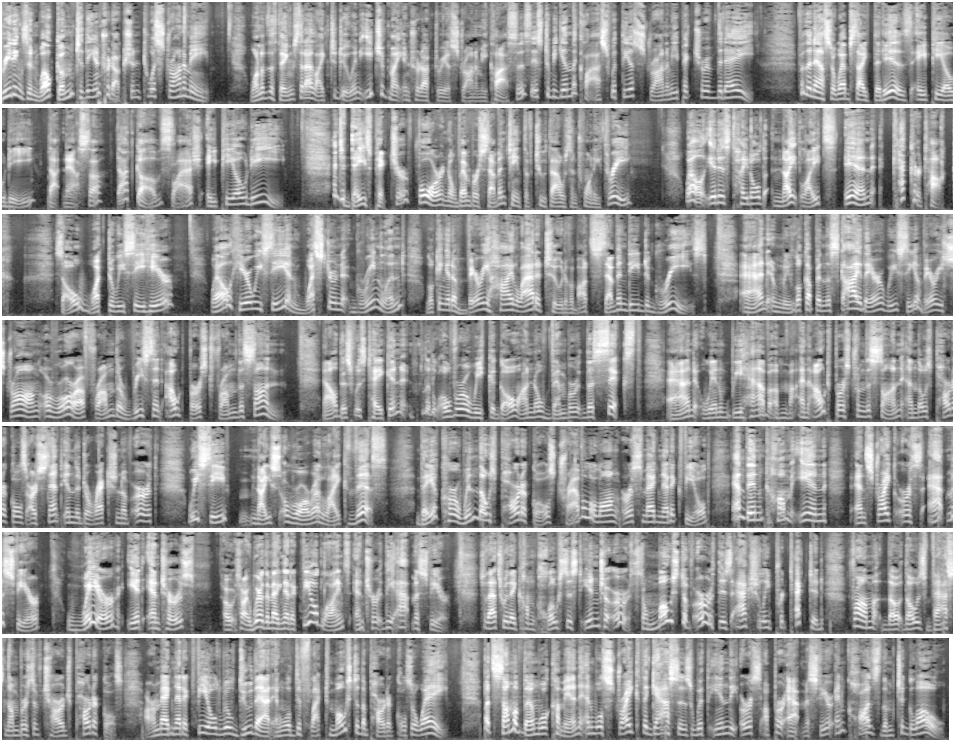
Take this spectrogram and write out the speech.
Greetings and welcome to the introduction to astronomy. One of the things that I like to do in each of my introductory astronomy classes is to begin the class with the astronomy picture of the day from the NASA website that is apod.nasa.gov apod. And today's picture for November 17th of 2023. Well, it is titled Night Lights in Qeqertaq. So what do we see here? Well, here we see in western Greenland looking at a very high latitude of about 70 degrees. And when we look up in the sky there, we see a very strong aurora from the recent outburst from the sun. Now this was taken a little over a week ago on November the 6th. And when we have a, an outburst from the sun and those particles are sent in the direction of Earth, we see nice aurora like this. They occur when those particles travel along Earth's magnetic field and then come in and strike Earth's atmosphere where it enters oh, sorry, where the magnetic field lines enter the atmosphere. So that's where they come closest into Earth. So most of Earth is actually protected from the, those vast numbers of charged particles. Our magnetic field will do that and will deflect most of the particles away. But some of them will come in and will strike the gases within the Earth's upper atmosphere and cause them to glow.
